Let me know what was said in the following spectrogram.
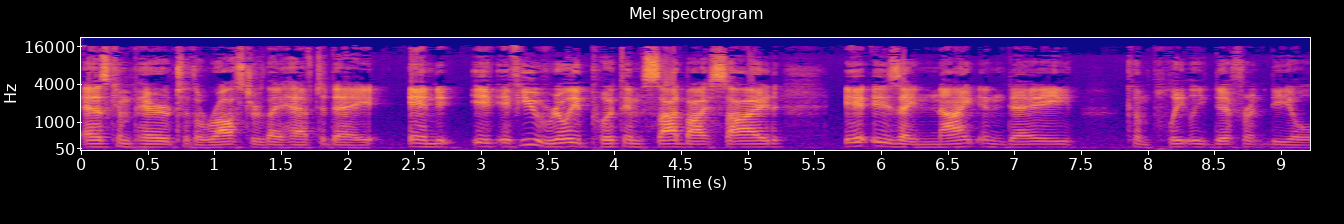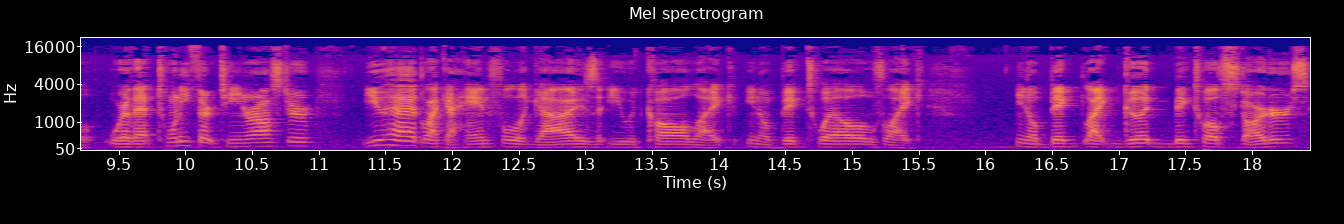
as compared to the roster they have today. And if you really put them side by side, it is a night and day, completely different deal. Where that 2013 roster, you had like a handful of guys that you would call like, you know, Big 12, like, you know, big, like good Big 12 starters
